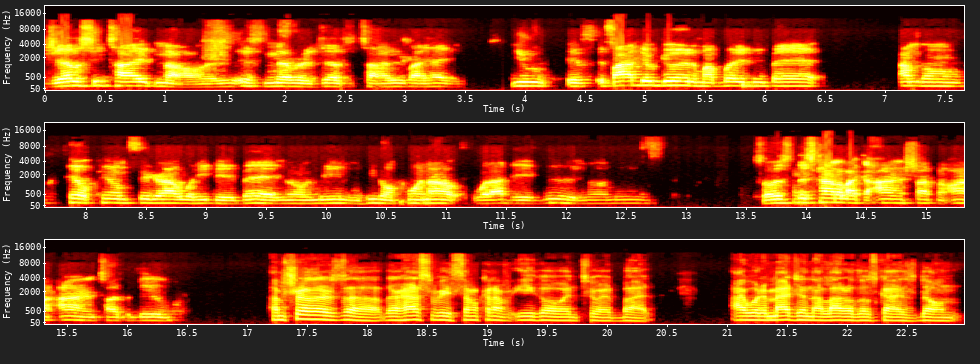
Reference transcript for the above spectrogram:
jealousy type, no, it's, it's never a jealousy type. It's like, hey, you, if if I do good and my buddy do bad, I'm gonna help him figure out what he did bad. You know what I mean? And he gonna point out what I did good. You know what I mean? So it's it's kind of like an iron iron, iron type of deal. I'm sure there's uh there has to be some kind of ego into it, but I would imagine a lot of those guys don't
